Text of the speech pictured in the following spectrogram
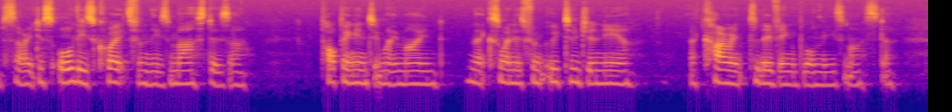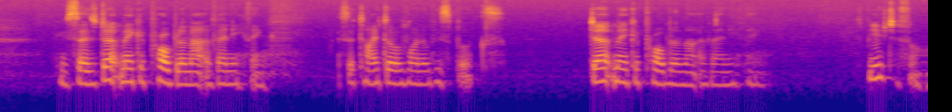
I'm sorry, just all these quotes from these masters are popping into my mind. Next one is from U Tejaniya, a current living Burmese master, who says, Don't make a problem out of anything. It's the title of one of his books. Don't make a problem out of anything. It's beautiful.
